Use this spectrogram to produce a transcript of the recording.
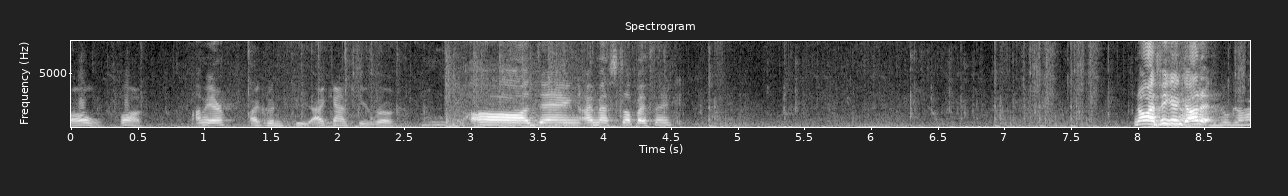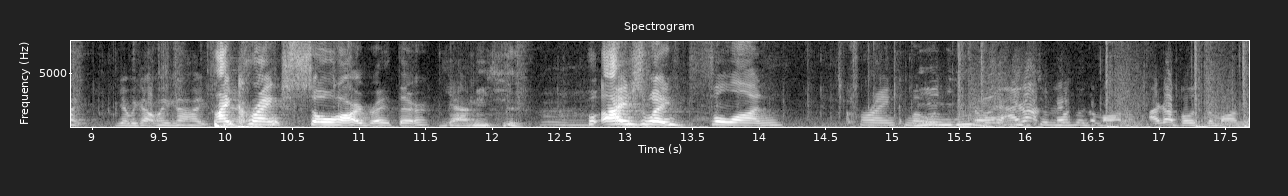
Oh fuck! I'm here. I couldn't see. I can't see road. Aw, dang. I messed up, I think. No, I think I got it. We got it. Yeah, we got, we got it. I cranked so hard right there. Yeah, me too. I just went full on crank mode. I got both of them on me.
